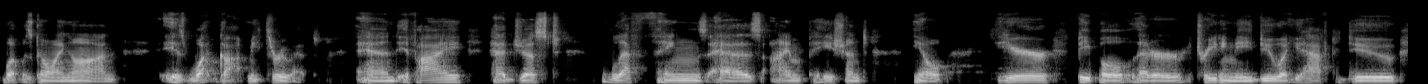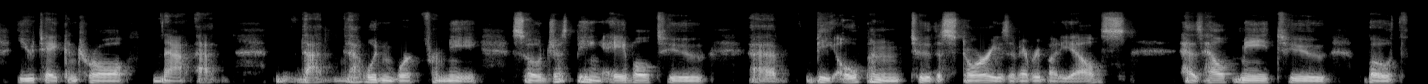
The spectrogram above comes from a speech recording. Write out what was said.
what was going on is what got me through it. And if I had just left things as I'm patient, you know, here people that are treating me do what you have to do, you take control. That that that that wouldn't work for me. So just being able to uh, be open to the stories of everybody else has helped me to both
